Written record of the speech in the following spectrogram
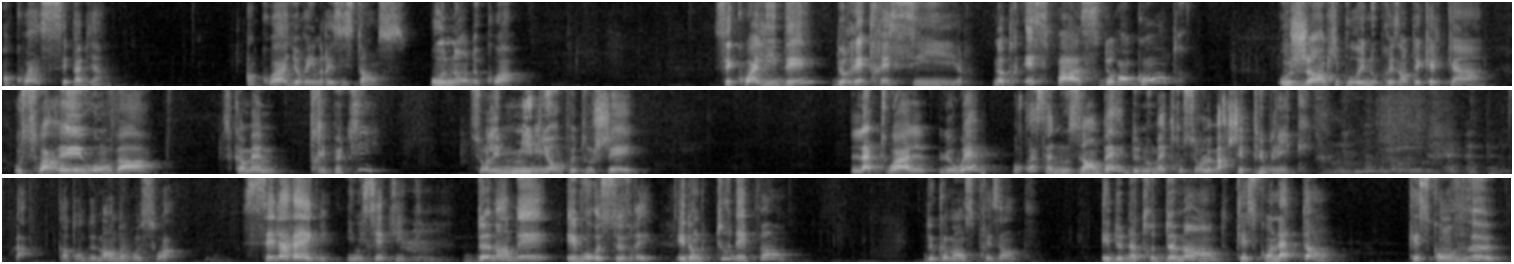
en quoi c'est pas bien? En quoi il y aurait une résistance? Au nom de quoi? C'est quoi l'idée de rétrécir notre espace de rencontre aux gens qui pourraient nous présenter quelqu'un, aux soirées où on va? C'est quand même très petit. Sur les millions que peut toucher la toile, le web, pourquoi ça nous embête de nous mettre sur le marché public? Quand on demande, on reçoit. C'est la règle initiatique. Demandez et vous recevrez. Et donc tout dépend de comment on se présente et de notre demande. Qu'est-ce qu'on attend? Qu'est-ce qu'on veut?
